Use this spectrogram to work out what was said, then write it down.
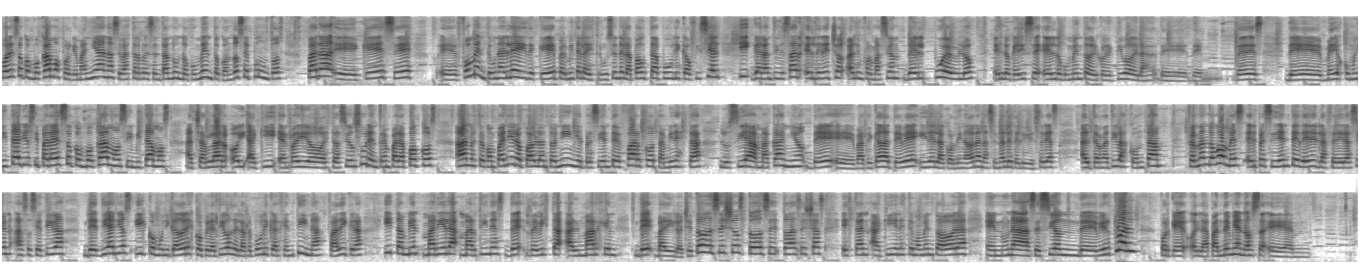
Por eso convocamos, porque mañana se va a estar presentando un documento con 12 puntos para eh, que se eh, fomente una ley de que permita la distribución de la pauta pública oficial y garantizar el derecho a la información del pueblo, es lo que dice el documento del colectivo de las de redes de medios comunitarios. Y para eso convocamos, invitamos a charlar hoy aquí en Radio Estación Sur, en Tren para Pocos, a nuestro compañero Pablo Antonini, el presidente de Farco, también está Lucía Macaño de eh, Barricada TV y de la Coordinadora Nacional de Televisorias Alternativas CONTAM, Fernando Gómez, el presidente de la Federación Asociativa de Diarios y Comunicadores Cooperativos de la República Argentina, FADICRA, y también Mariela Martínez de Revista Al Margen de Bariloche. Todos ellos, todos, e, todas ellas están aquí en este momento ahora en una sesión de virtual, porque la pandemia nos... Eh,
